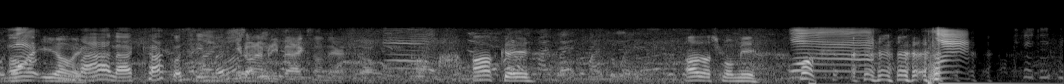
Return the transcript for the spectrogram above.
Oh, yeah. Mala, kako si mrzio. You don't have any bags on there, so. Okay. Ovo smo mi. Bok.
